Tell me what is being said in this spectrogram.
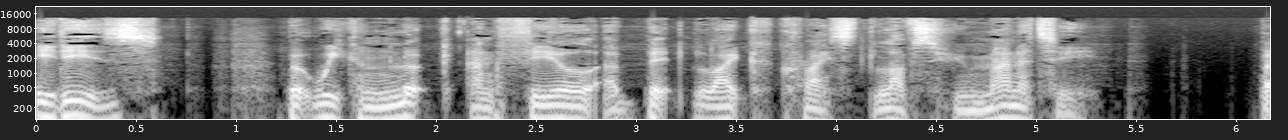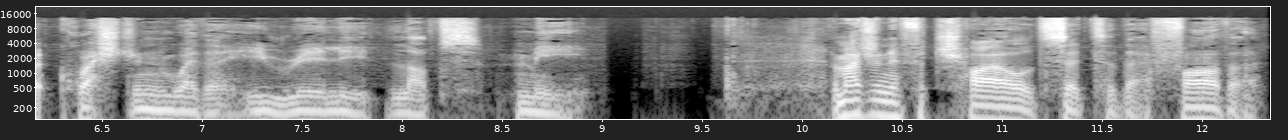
It is, but we can look and feel a bit like Christ loves humanity, but question whether he really loves me. Imagine if a child said to their father,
